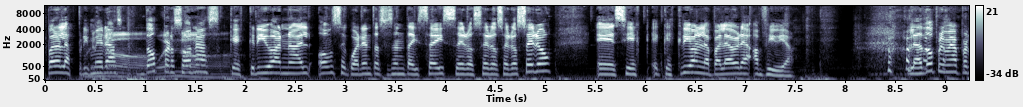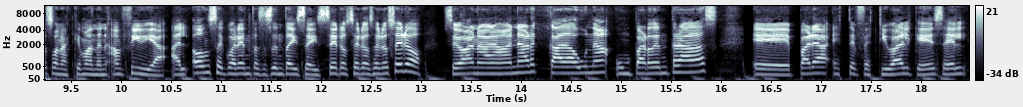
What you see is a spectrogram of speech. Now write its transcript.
para las primeras Bueno, dos bueno. personas que escriban al 11 40 66 000, eh, si es, que escriban la palabra anfibia. Las dos primeras personas que manden anfibia al 11 40 66 000 se van a ganar cada una un par de entradas eh, para este festival que es el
